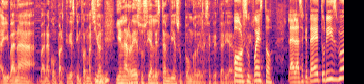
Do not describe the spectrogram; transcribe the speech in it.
ahí van a, van a compartir esta información. Y en las redes sociales también supongo de la Secretaría. Por supuesto, la de la Secretaría de Turismo,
